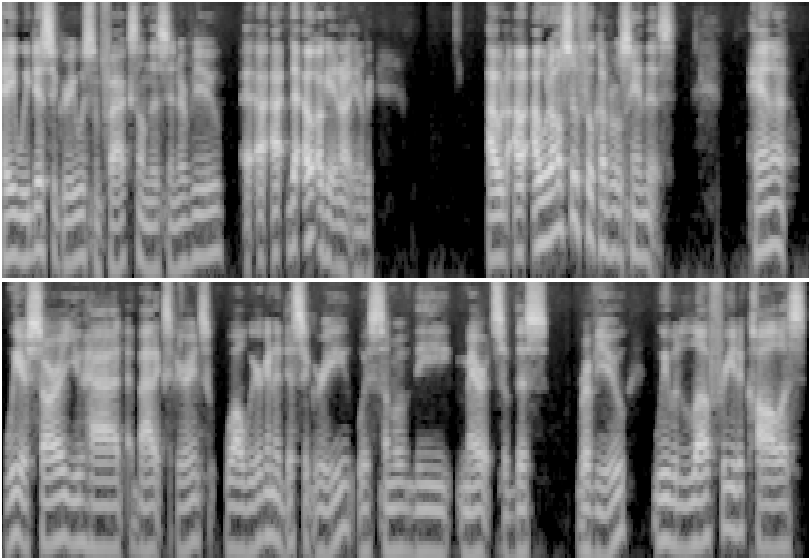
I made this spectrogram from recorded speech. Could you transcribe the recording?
hey, we disagree with some facts on this interview. I, I, oh, okay, not interview. I would I, I would also feel comfortable saying this, Hannah. We are sorry you had a bad experience. While we're going to disagree with some of the merits of this review, we would love for you to call us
